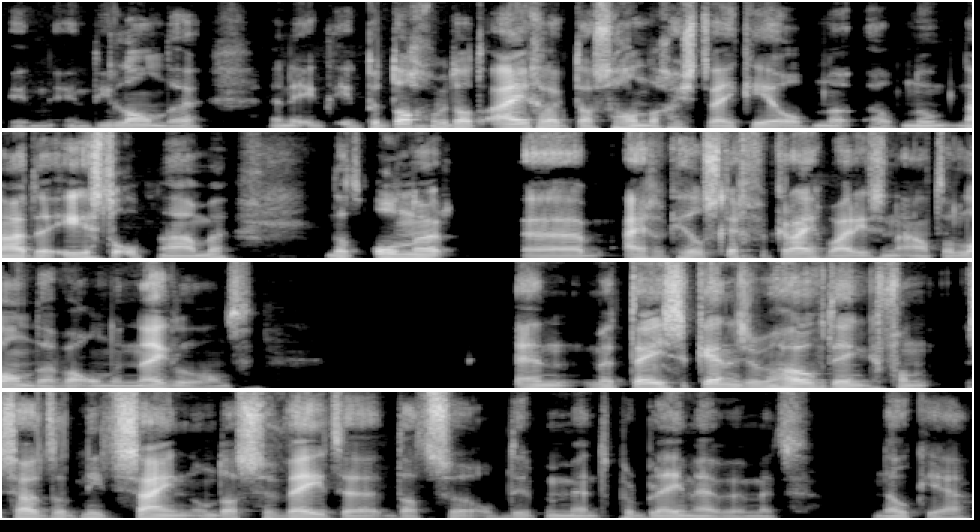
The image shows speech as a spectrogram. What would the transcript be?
in, in die landen. En ik, ik bedacht me dat eigenlijk, dat is handig als je twee keer opno- opnoemt, na de eerste opname, dat Honor eh, eigenlijk heel slecht verkrijgbaar is in een aantal landen, waaronder Nederland. En met deze kennis in mijn hoofd denk ik van, zou dat niet zijn omdat ze weten dat ze op dit moment een probleem hebben met Nokia?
